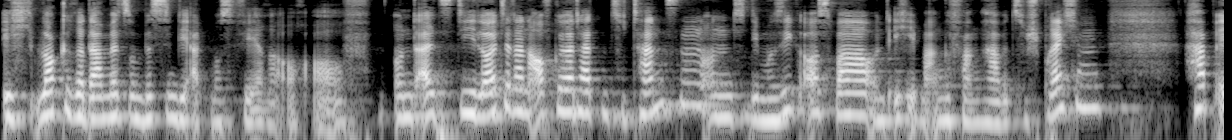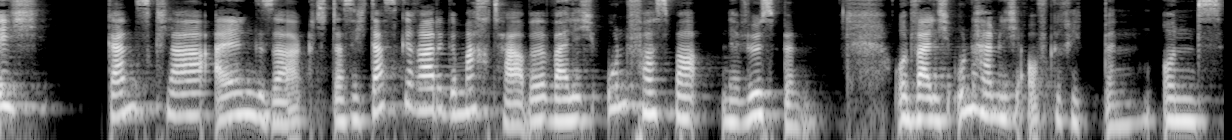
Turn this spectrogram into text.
ich lockere damit so ein bisschen die Atmosphäre auch auf. Und als die Leute dann aufgehört hatten zu tanzen und die Musik aus war und ich eben angefangen habe zu sprechen, habe ich ganz klar allen gesagt, dass ich das gerade gemacht habe, weil ich unfassbar nervös bin. und weil ich unheimlich aufgeregt bin. Und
